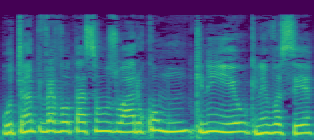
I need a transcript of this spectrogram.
o Trump vai voltar a ser um usuário comum, que nem eu, que nem você.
